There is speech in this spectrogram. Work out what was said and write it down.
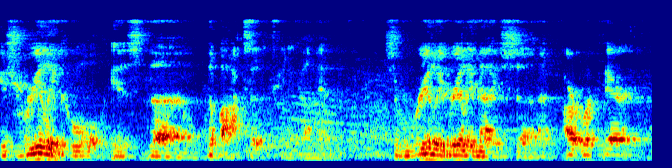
is really cool is the the box that it's going to come in. Some really really nice uh, artwork there.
